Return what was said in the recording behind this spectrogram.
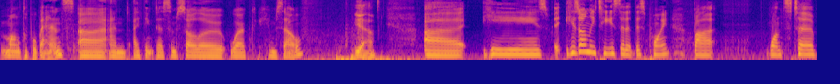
multiple bands uh, and I think does some solo work himself. yeah. Uh, he's he's only teased it at this point, but wants to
